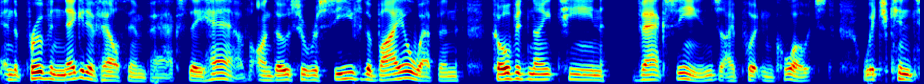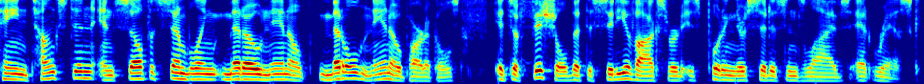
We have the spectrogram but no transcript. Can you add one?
and the proven negative health impacts they have on those who receive the bioweapon COVID 19 vaccines, I put in quotes, which contain tungsten and self assembling metal, nano, metal nanoparticles, it's official that the city of Oxford is putting their citizens' lives at risk.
